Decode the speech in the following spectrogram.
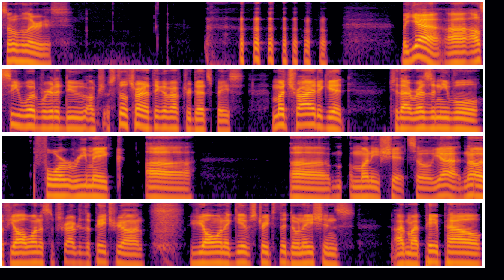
So hilarious. but yeah, uh, I'll see what we're gonna do. I'm tr- still trying to think of after Dead Space. I'm gonna try to get to that Resident Evil 4 remake uh uh money shit. So yeah, no, if y'all want to subscribe to the Patreon, if y'all want to give straight to the donations, I have my PayPal,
